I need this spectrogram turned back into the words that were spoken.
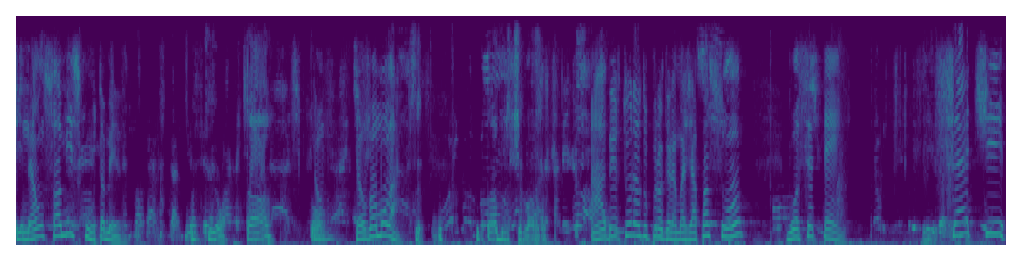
Se não, só me escuta mesmo. Aqui, ó. Tá. Então, então vamos lá. O tablet lá. A abertura do programa já passou. Você tem sete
